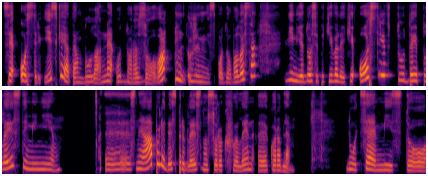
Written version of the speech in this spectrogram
Це острів Іскя, я там була неодноразово, дуже мені сподобалося. Він є досить такий великий острів, туди плисти мені е, з Неаполя десь приблизно 40 хвилин е, кораблем. Ну, Це місто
